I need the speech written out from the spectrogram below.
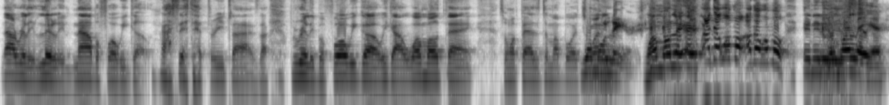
now really, literally, now before we go. I said that three times. Now, but really, before we go, we got one more thing. So I'm gonna pass it to my boy. 20. One more layer. One more layer. Hey, I got one more. I got one more. And it is one more layer.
